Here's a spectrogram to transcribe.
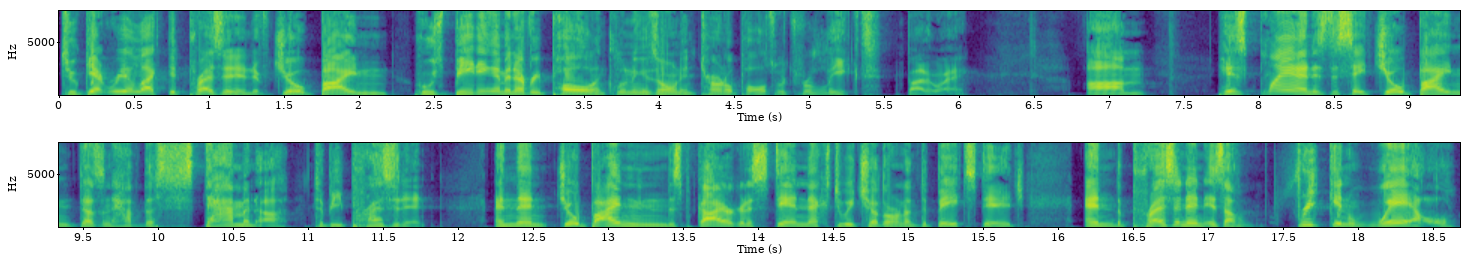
to get reelected president if Joe Biden, who's beating him in every poll, including his own internal polls, which were leaked, by the way, um, his plan is to say Joe Biden doesn't have the stamina to be president. And then Joe Biden and this guy are going to stand next to each other on a debate stage. And the president is a freaking whale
